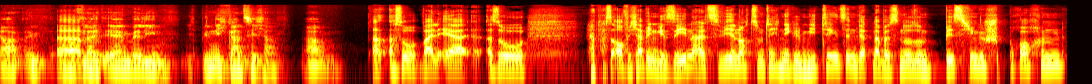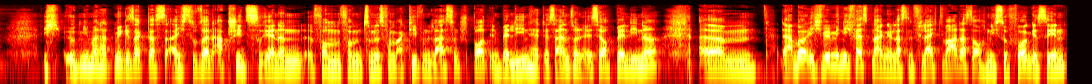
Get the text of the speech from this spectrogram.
Ja, in, ähm, vielleicht eher in Berlin. Ich bin nicht ganz sicher. Ja. Ach so, weil er, also ja, pass auf, ich habe ihn gesehen, als wir noch zum Technical Meeting sind. Wir hatten aber jetzt nur so ein bisschen gesprochen. Ich, irgendjemand hat mir gesagt, dass eigentlich so sein Abschiedsrennen vom, vom, zumindest vom aktiven Leistungssport in Berlin hätte sein sollen. Er ist ja auch Berliner. Ähm, aber ich will mich nicht festnageln lassen. Vielleicht war das auch nicht so vorgesehen.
